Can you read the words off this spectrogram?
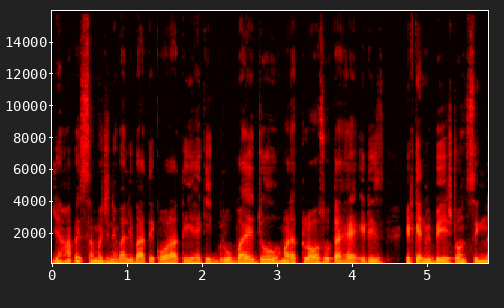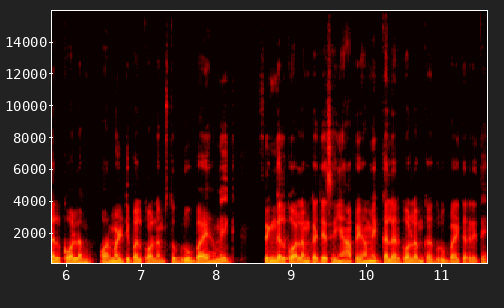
यहाँ पे समझने वाली बात एक और आती है कि ग्रुप बाय जो हमारा क्लॉज होता है it is it can be based on single column और मल्टीपल कॉलम्स तो ग्रुप बाय हम एक सिंगल कॉलम का, जैसे यहाँ पे हम एक कलर कॉलम का ग्रुप बाय कर रहे थे,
